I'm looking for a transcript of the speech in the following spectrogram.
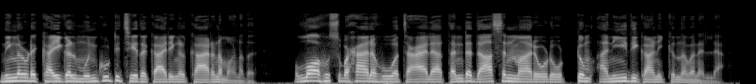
നിങ്ങളുടെ കൈകൾ മുൻകൂട്ടി ചെയ്ത കാര്യങ്ങൾ കാരണമാണത്. അള്ളാഹു സുബഹാനഹൂവ ചായാല തന്റെ ദാസന്മാരോട് ഒട്ടും അനീതി കാണിക്കുന്നവനല്ല.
